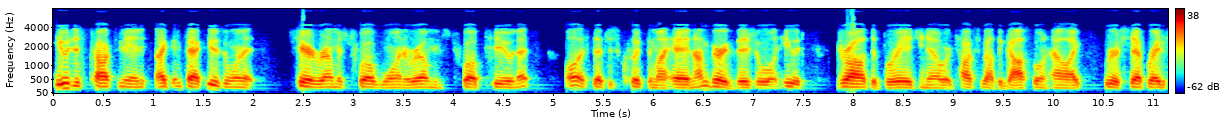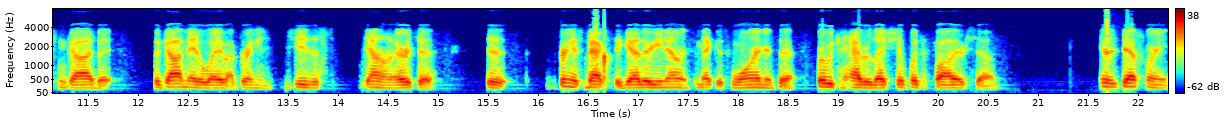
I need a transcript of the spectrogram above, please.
he would just talk to me, and like, in fact, he was the one that shared Romans 12:1 or Romans 12:2, and that all that stuff just clicked in my head. And I'm very visual, and he would draw out the bridge, you know, where it talks about the gospel and how like we were separated from God, but but God made a way by bringing Jesus down on earth to to bring us back together, you know, and to make us one, and to where we can have a relationship with the Father. So it was definitely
